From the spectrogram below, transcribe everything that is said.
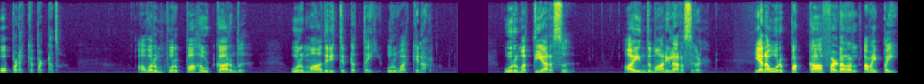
ஒப்படைக்கப்பட்டது. அவரும் பொறுப்பாக உட்கார்ந்து ஒரு மாதிரி திட்டத்தை உருவாக்கினார். ஒரு மத்திய அரசு ஐந்து மாநில அரசுகள் என ஒரு பக்கா ஃபெடரல் அமைப்பை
